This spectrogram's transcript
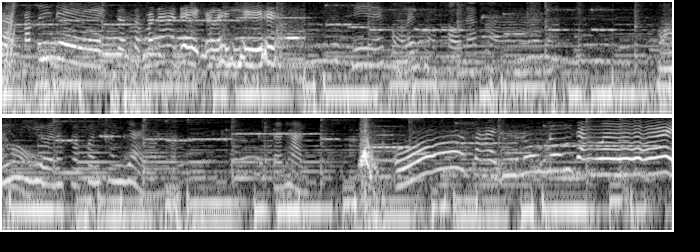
จัดปาร์ตี้เด็กจัดสัมมนาเด็กอะไรอย่างงี้นี่ของเล่นของเขานะคะของเล่นมีเยอะนะคะค่อนข้างใหญ่นะคะสถาน โอ้ทรายดูน จังเลย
